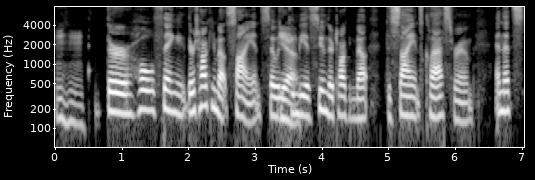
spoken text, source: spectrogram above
hmm Their whole thing, they're talking about science, so it Yeah. can be assumed they're talking about the science classroom, and that's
